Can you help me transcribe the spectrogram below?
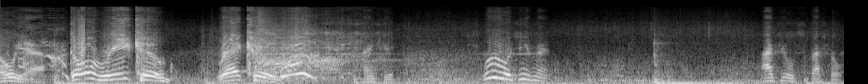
Oh yeah. Go Riku! Woo! Thank you. Woo, achievement! I feel special.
